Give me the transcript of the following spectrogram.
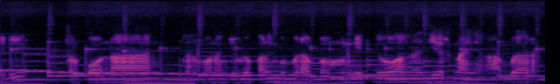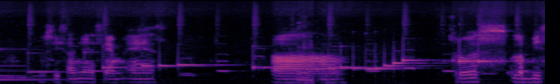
Jadi teleponan, teleponan juga paling beberapa menit doang anjir nanya kabar. Terus sisanya SMS. Eh, terus lebih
